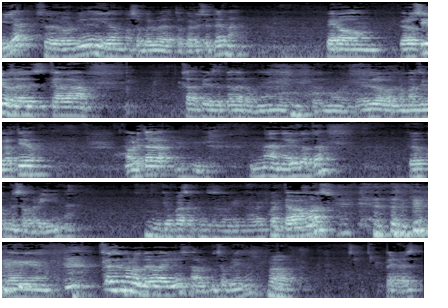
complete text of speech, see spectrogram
Y ya, se olvida y ya no se vuelve a tocar ese tema. Pero, pero sí, o sea, es cada, cada fiesta, cada reunión, es, es muy- es lo, lo más divertido. Ahorita, una anécdota, fue con mi sobrina. ¿Qué pasa con tu sobrino? A ver, ¿Te vamos? Eh, casi no los veo a ellos, a mis sobrinos, No. pero es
